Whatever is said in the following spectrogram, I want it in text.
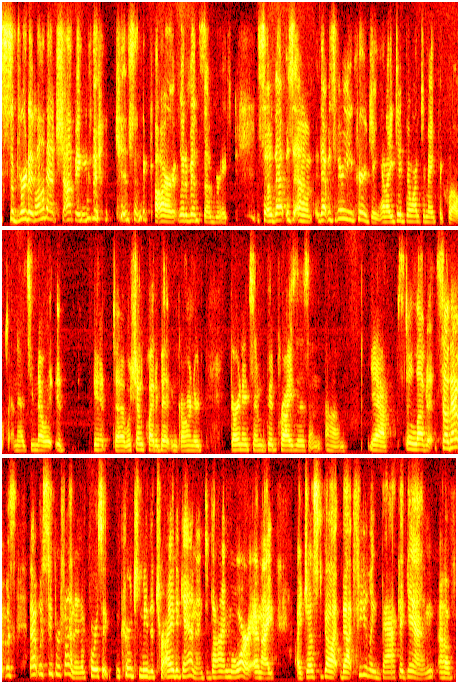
subverted all that shopping with the kids in the car. It would have been so great. So that was um, that was very encouraging, and I did go on to make the quilt. And as you know, it it, it uh, was shown quite a bit and garnered garnered some good prizes. And um, yeah, still loved it. So that was that was super fun, and of course, it encouraged me to try it again and to dye more. And I I just got that feeling back again of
